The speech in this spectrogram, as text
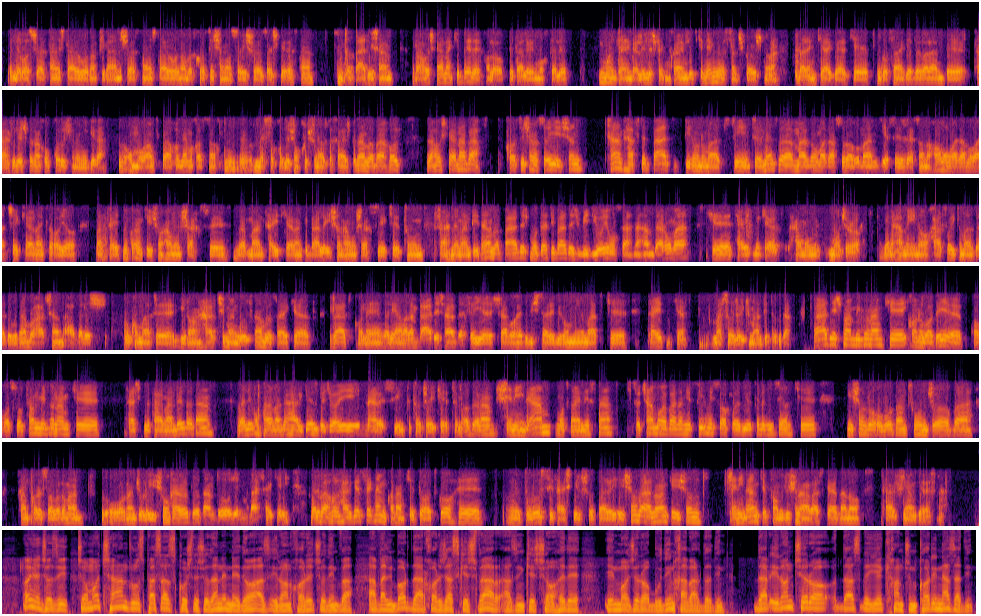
لباسش از تنش در آوردن پیراهنش از تنش در آوردن و کارت شناساییش رو ازش گرفتن. تا بعدش هم رهاش کردن که بره. حالا به دلایل مختلف مهمترین دلیلش فکر می‌کنم این بود که نمی‌دونستن چیکارش کنن. برای اینکه اگر که می‌گفتن اگر ببرن به تحویلش بدن خب خودشونو می‌گیرن. اون موقع هم که به حال نمی‌خواستن مثل خودشون خشونت به خرج بدن و به حال رهاش کردن رفت. کارت شناسایی ایشون چند هفته بعد بیرون اومد توی اینترنت و مردم اومدن سراغ من. یه سری رسانه ها اومدن و من چک کردن که آیا من تایید می‌کنم که ایشون همون شخصه و من تایید کردم که بله ایشون همون شخصیه که تو صحنه من دیدم و بعدش مدتی بعدش ویدیوی اون صحنه هم در اومد که تایید می‌کرد همون ماجرا یعنی همه اینا حرفایی که من زده بودم رو هرچند اولش حکومت ایران هرچی من گفتم رو سعی کرد رد کنه ولی عملا بعدش هر دفعه یه شواهد بیشتری بیرون میومد که تایید می‌کرد مسائلی که من دیده بودم. بعدش من می‌دونم که خانواده آقا سلطان می‌دونم که تشکیل پرونده دادن ولی اون پرونده هرگز به جایی نرسید. تا جایی که اطلاع دارم شنیدم مطمئن نیستم. تا چند ماه بعدم یه فیلمی ساخت رادیو تلویزیون که ایشون رو آوردن تو اونجا و همکار سابق من آوردن جلوی ایشون قرار دادن دو یه مسحکه ای ولی به حال هرگز فکر نمی کنم که دادگاه درستی تشکیل شد برای ایشون و الان هم که ایشون شنیدم که فامیلیشون عوض کردن و ترفی هم گرفتن. آیا اجازی شما چند روز پس از کشته شدن ندا از ایران خارج شدین و اولین بار در خارج از کشور از اینکه شاهد این ماجرا بودین خبر دادین. در ایران چرا دست به یک همچون کاری نزدین؟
